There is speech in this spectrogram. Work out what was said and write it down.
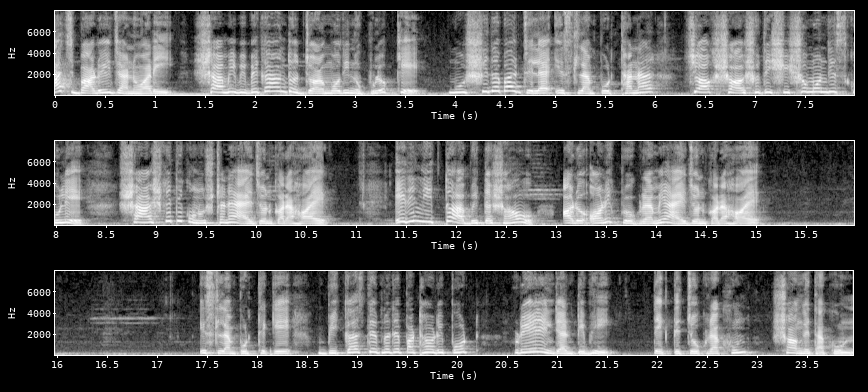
আজ বারোই জানুয়ারি। স্বামী বিবেকানন্দর জন্মদিন উপলক্ষে মুর্শিদাবাদ জেলার ইসলামপুর থানার চক সরস্বতী শিশু মন্দির স্কুলে সাংস্কৃতিক অনুষ্ঠানের আয়োজন করা হয়। এদিন নৃত্য আবৃত্তি সহ আরও অনেক প্রোগ্রামে আয়োজন করা হয়। ইসলামপুর থেকে বিকাশ দেবনাথের পাঠানো রিপোর্ট রিয়েল ইন্ডিয়ান টিভি। দেখতে চোখ রাখুন, সঙ্গে থাকুন।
